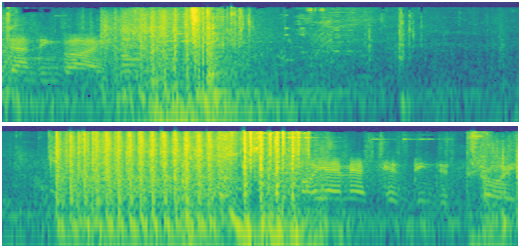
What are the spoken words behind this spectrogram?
Standing by. IMS has been destroyed.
